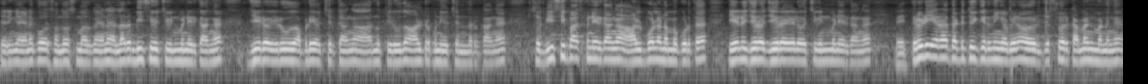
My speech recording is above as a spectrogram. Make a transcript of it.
சரிங்களா? எனக்கும் ஒரு சந்தோஷமாக இருக்கும். ஏன்னா எல்லோரும் பிசி வச்சு வின் பண்ணியிருக்காங்க. ஜீரோ இருபது அப்படியே வச்சுருக்காங்க. அறுநூற்றி இருபதும் ஆல்ட்ரு பண்ணி வச்சுருந்துருக்காங்க. ஸோ பிசி பாஸ் பண்ணியிருக்காங்க. ஆல் போல் நம்ம கொடுத்த ஏழு ஜீரோ ஜீரோ ஏழு வச்சு வின் பண்ணியிருக்காங்க. திருடி யாராவது தட்டி தூக்கியிருந்தீங்க அப்படின்னா ஒரு ஜஸ்ட் ஒரு கமெண்ட் பண்ணுங்கள்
